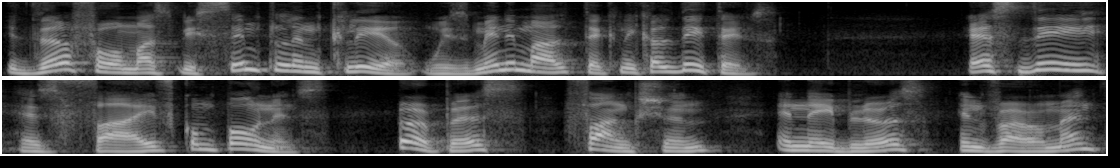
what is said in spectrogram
It therefore must be simple and clear, with minimal technical details. SD has five components, purpose, function, enablers, environment,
